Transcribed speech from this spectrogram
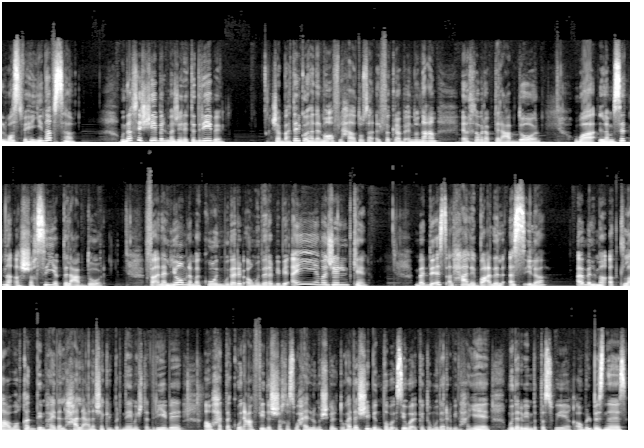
الوصفة هي نفسها. ونفس الشيء بالمجال التدريبي. شبهت لكم هذا الموقف لحتى توصل الفكرة بإنه نعم الخبرة بتلعب دور ولمستنا الشخصية بتلعب دور. فأنا اليوم لما أكون مدرب أو مدربة بأي مجال كان بدي أسأل حالي بعض الأسئلة قبل ما أطلع وأقدم هذا الحل على شكل برنامج تدريبي أو حتى أكون عم فيد الشخص وحل مشكلته. هذا الشيء بينطبق سواء كنتوا مدربين حياة مدربين بالتسويق أو بالبزنس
